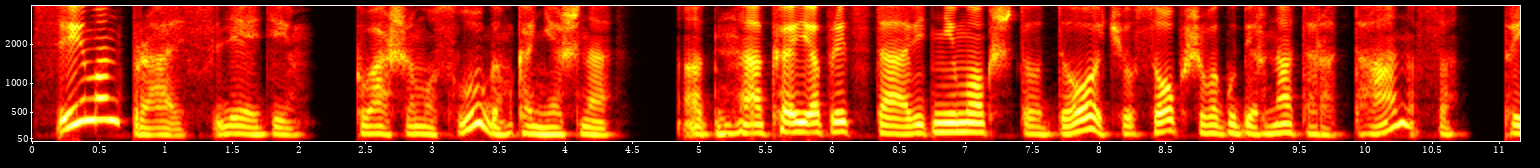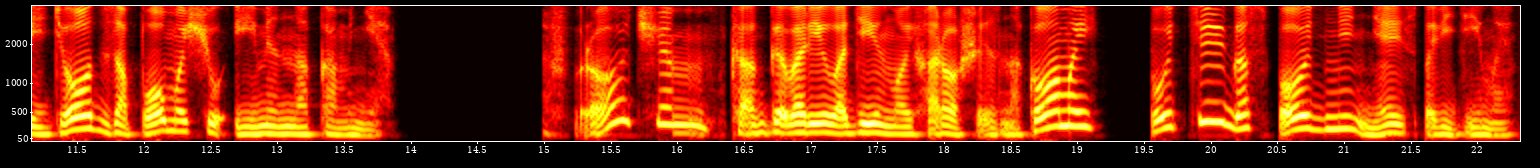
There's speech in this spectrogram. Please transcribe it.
«Симон Прайс, леди. К вашим услугам, конечно. Однако я представить не мог, что дочь усопшего губернатора Таноса придет за помощью именно ко мне. Впрочем, как говорил один мой хороший знакомый, пути Господни неисповедимы.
